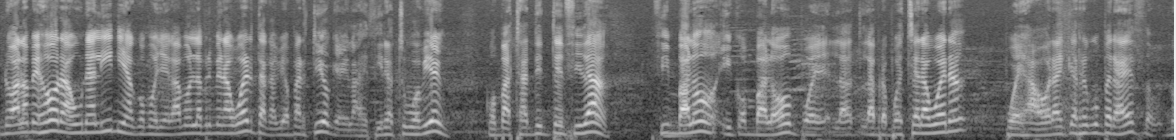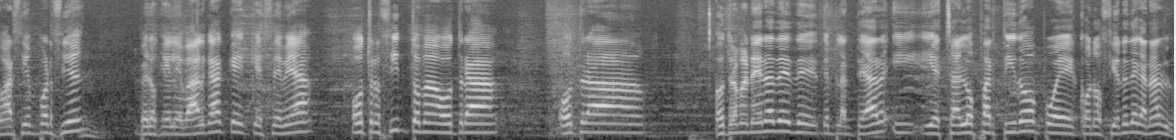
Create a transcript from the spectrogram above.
No a lo mejor a una línea como llegamos en la primera vuelta, que había partido, que la Algeciras estuvo bien, con bastante intensidad, sin balón y con balón, pues la, la propuesta era buena, pues ahora hay que recuperar eso. No al 100%, pero que le valga que, que se vea otro síntoma, otra otra otra manera de, de- de plantear y, y estar en los partidos pues con opciones de ganarlo.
